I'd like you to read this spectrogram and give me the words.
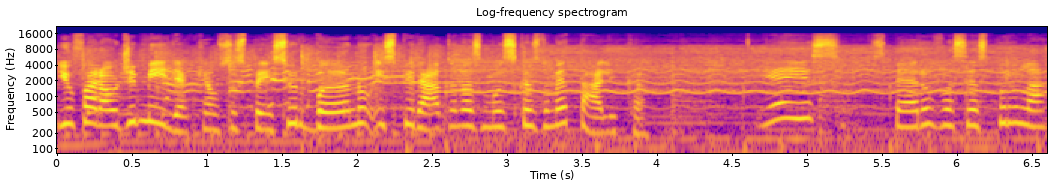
e o Farol de Milha, que é um suspense urbano inspirado nas músicas do Metallica. E é isso. Espero vocês por lá.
